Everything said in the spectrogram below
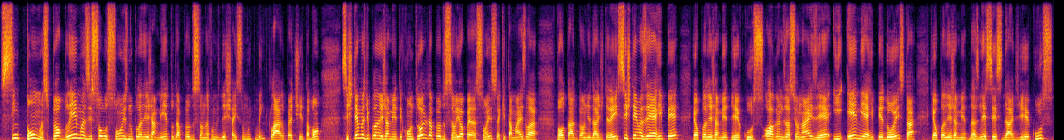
Sintomas, problemas e soluções no planejamento da produção. Nós vamos deixar isso muito bem claro para ti, tá bom? Sistemas de planejamento e controle da produção e operações, isso aqui está mais lá voltado para a unidade 3. Sistemas ERP, que é o planejamento de recursos organizacionais, e MRP2, tá? Que é o planejamento das necessidades de recursos.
